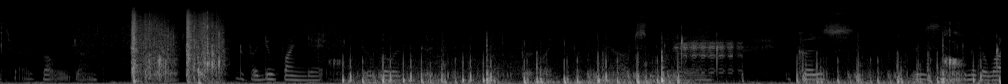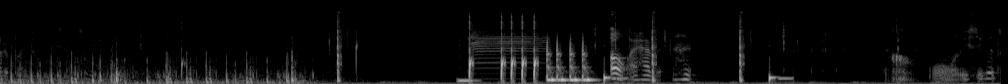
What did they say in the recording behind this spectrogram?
It's probably gone. But if I do find it, it'll probably be good. But like, now make another one. Because I got.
